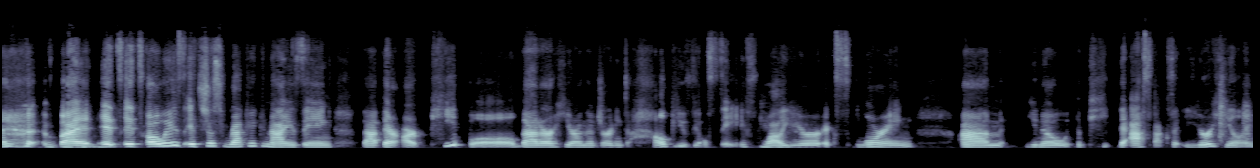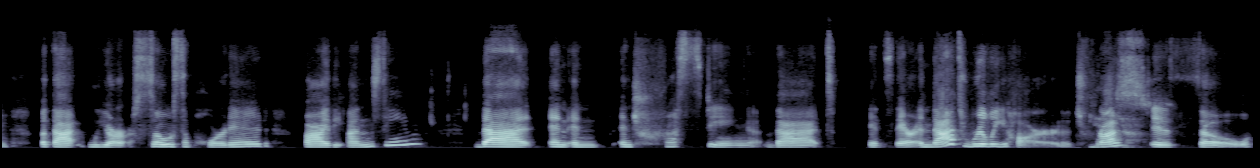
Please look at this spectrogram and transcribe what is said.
but mm-hmm. it's it's always it's just recognizing that there are people that are here on the journey to help you feel safe yeah. while you're exploring um you know the the aspects that you're healing but that we are so supported by the unseen that and and and trusting that it's there. And that's really hard. Trust yes. is so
